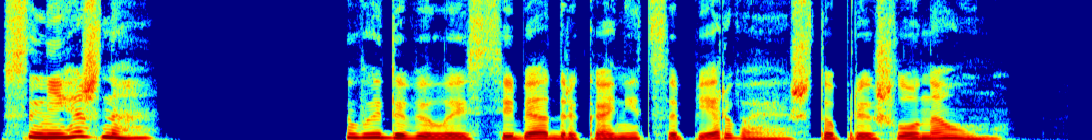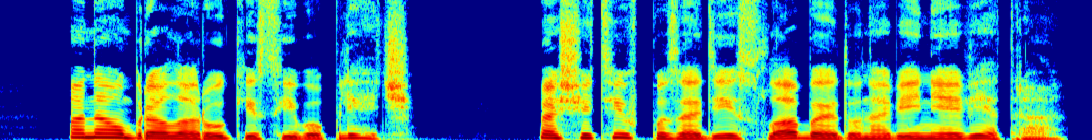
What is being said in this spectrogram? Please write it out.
снежно?» Выдавила из себя драконица первое, что пришло на ум. Она убрала руки с его плеч, ощутив позади слабое дуновение ветра.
